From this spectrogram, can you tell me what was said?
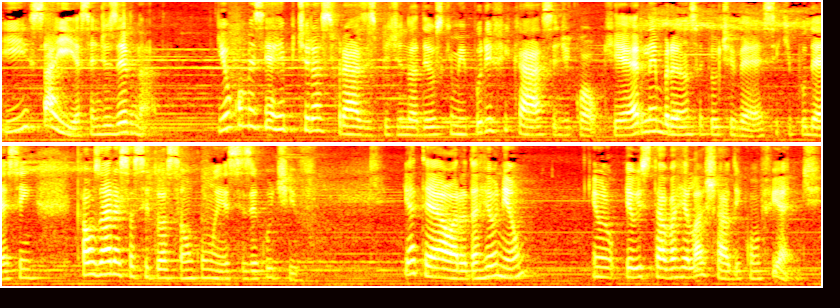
e saía sem dizer nada. E eu comecei a repetir as frases, pedindo a Deus que me purificasse de qualquer lembrança que eu tivesse que pudessem causar essa situação com esse executivo. E até a hora da reunião, eu, eu estava relaxado e confiante.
